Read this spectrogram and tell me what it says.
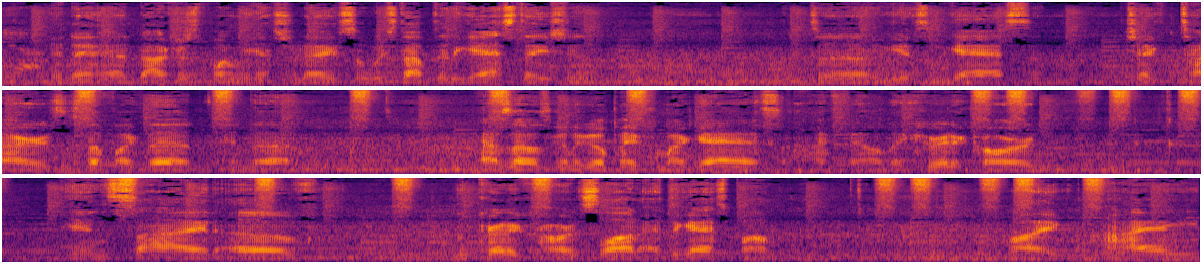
Yeah. And they had a doctor's appointment yesterday, so we stopped at a gas station to get some gas and check the tires and stuff like that. And uh, as I was going to go pay for my gas, I found a credit card inside of the credit card slot at the gas pump. Like, I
